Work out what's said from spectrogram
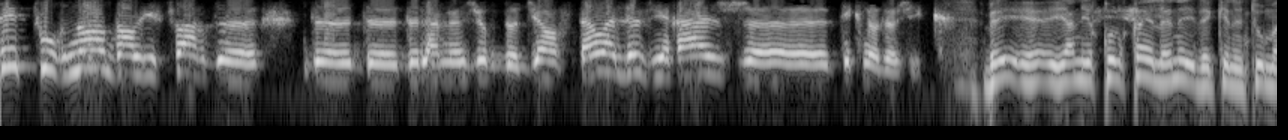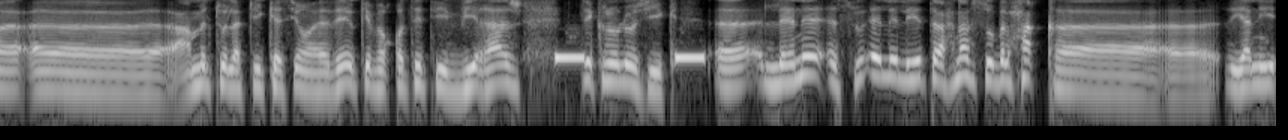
vrai tournant dans l'histoire de, de, de, de, la mesure d'audience. Le virage euh, technologique. يعني يقول قائل هنا اذا كان أنتم عملتوا ال application هذه وكيف قلت انت virage technologique لهنا السؤال اللي يطرح نفسه بالحق يعني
